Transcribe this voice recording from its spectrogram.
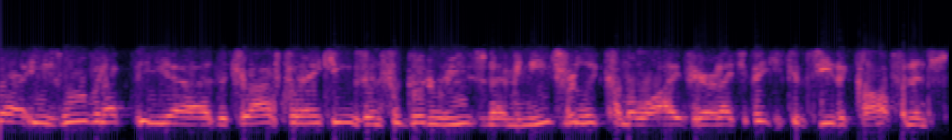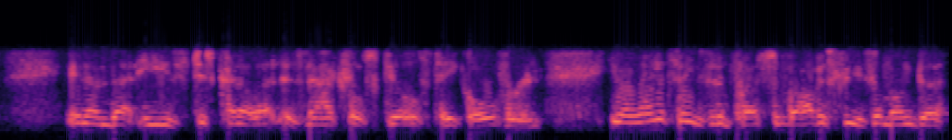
uh, he's moving up the uh, the draft rankings, and for good reason. I mean, he's really come alive here, and I think you can see the confidence in him that he's just kind of let his natural skills take over. And you know, one of the things that's impressive, obviously, is among the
